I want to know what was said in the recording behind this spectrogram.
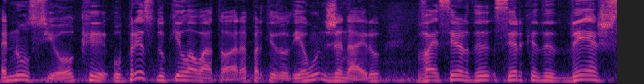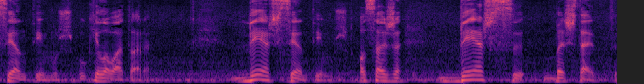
anunciou que o preço do quilowatt-hora, a partir do dia 1 de janeiro, vai ser de cerca de 10 cêntimos o quilowatt-hora. 10 cêntimos, ou seja, desce bastante.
